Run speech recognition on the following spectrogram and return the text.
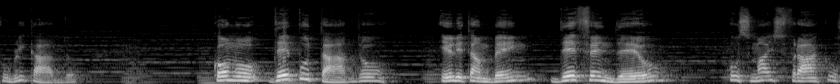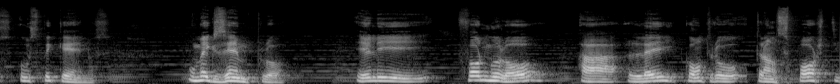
publicado. Como deputado, ele também defendeu os mais fracos, os pequenos. Um exemplo, ele formulou a lei contra o transporte,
